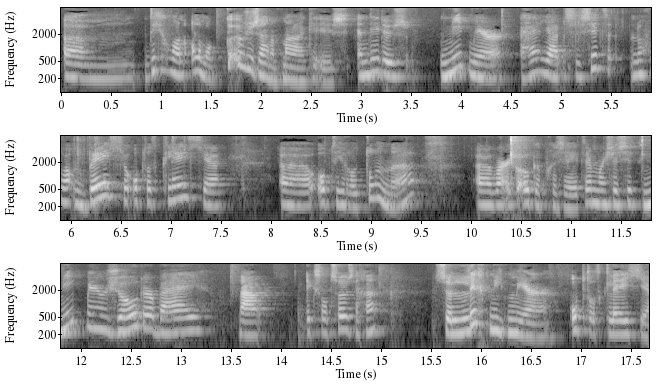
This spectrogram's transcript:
Um, die gewoon allemaal keuzes aan het maken is. En die dus niet meer, hè, ja, ze zit nog wel een beetje op dat kleedje uh, op die rotonde, waar ik ook heb gezeten. Maar ze zit niet meer zo erbij. Nou, ik zal het zo zeggen. Ze ligt niet meer op dat kleedje,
